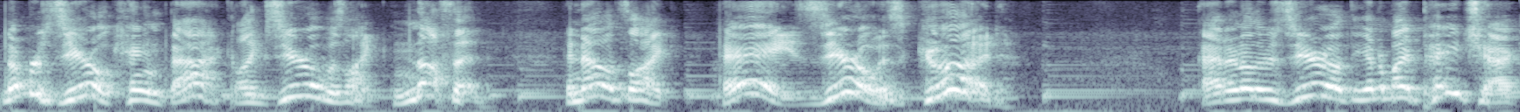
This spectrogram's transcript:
Number zero came back. Like, zero was like nothing. And now it's like, hey, zero is good. Add another zero at the end of my paycheck.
